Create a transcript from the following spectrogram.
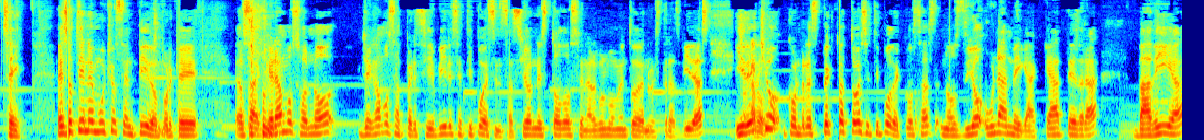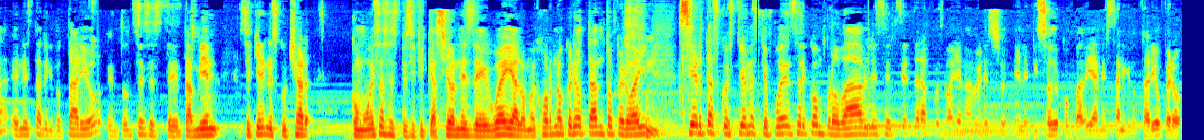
Sí, eso tiene mucho sentido porque, o sea, queramos o no, llegamos a percibir ese tipo de sensaciones todos en algún momento de nuestras vidas. Y de hecho, con respecto a todo ese tipo de cosas, nos dio una mega cátedra Badía en este anecdotario. Entonces, este, también, si quieren escuchar como esas especificaciones de, güey, a lo mejor no creo tanto, pero hay ciertas cuestiones que pueden ser comprobables, etcétera, pues vayan a ver el episodio con Badía en este anecdotario, pero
